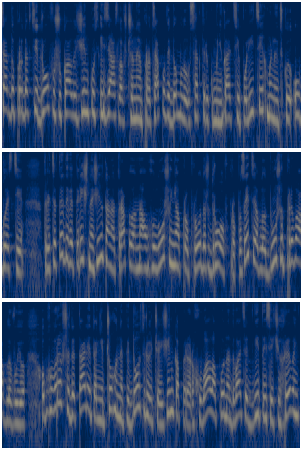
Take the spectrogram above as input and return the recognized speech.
Псевдопродавці дров ушукали жінку з Ізяславщини. Про це повідомили у секторі комунікації поліції Хмельницької області. 39-річна жінка натрапила на оголошення про продаж дров. Пропозиція була дуже привабливою. Обговоривши деталі та нічого не підозрюючи, жінка перерахувала понад 22 тисячі гривень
